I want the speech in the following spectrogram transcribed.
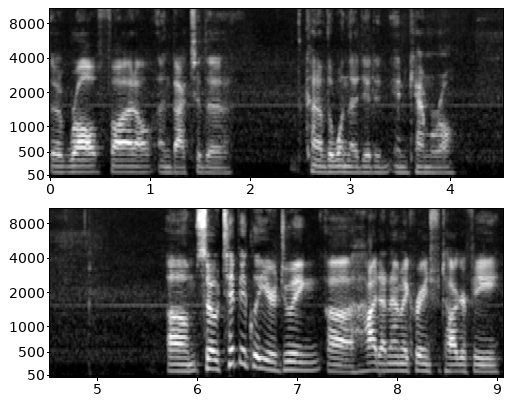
the raw file and back to the kind of the one that I did in, in camera raw. Um, so typically you're doing uh, high dynamic range photography,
